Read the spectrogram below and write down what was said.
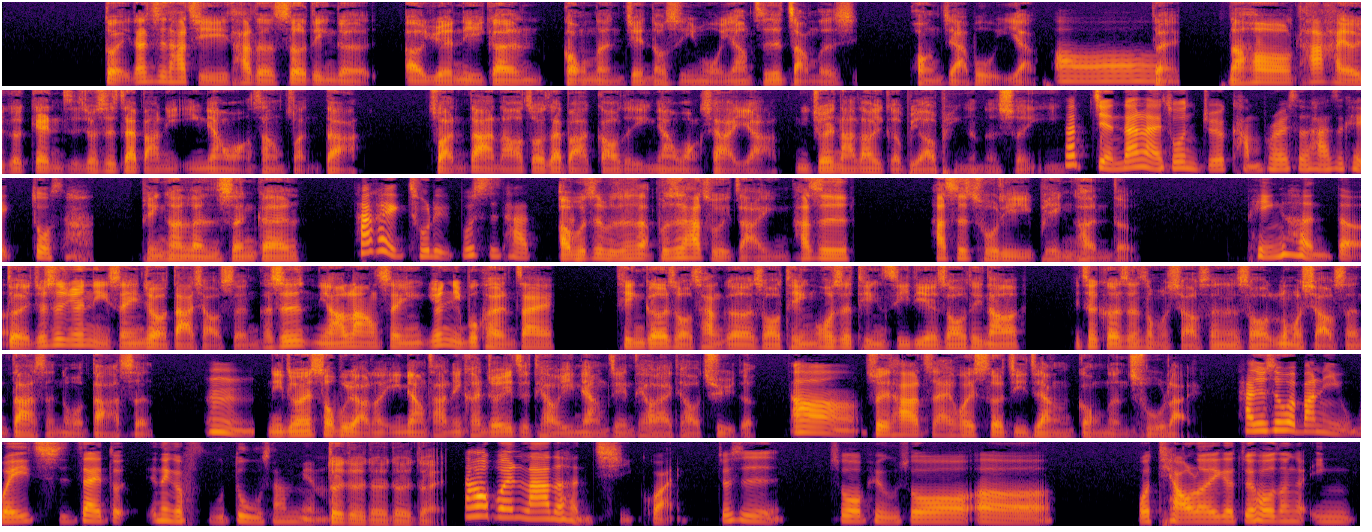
对，但是它其实它的设定的呃原理跟功能键都是一模一样，只是长的框架不一样。哦，对然后它还有一个 gain 值，就是再把你音量往上转大，转大，然后之后再把高的音量往下压，你就会拿到一个比较平衡的声音。那简单来说，你觉得 compressor 它是可以做什么？平衡人声跟它可以处理，不是它啊，不是不是它不是它处理杂音，它是它是处理平衡的。平衡的，对，就是因为你声音就有大小声，可是你要让声音，因为你不可能在听歌手唱歌的时候听，或是听 CD 的时候听到你这歌声什么小声的时候那么小声，大声那么大声，嗯你就会受不了那音量差，你可能就一直调音量键调来调去的，啊、所以它才会设计这样的功能出来。它就是会帮你维持在对那个幅度上面嘛。，对对对对对，那会不会拉的很奇怪？就是说，比如说，呃，我调了一个最后那个音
